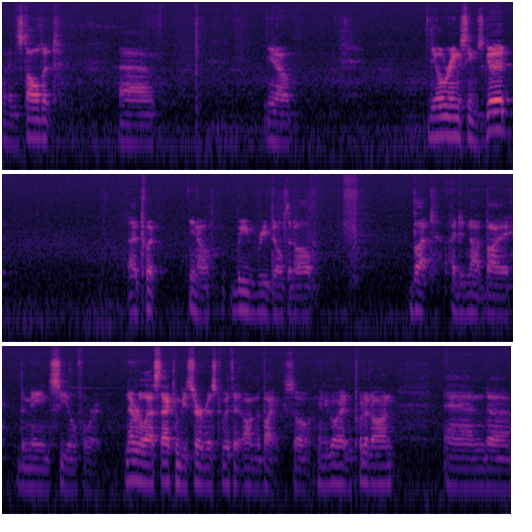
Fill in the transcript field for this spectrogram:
I've installed it. Uh, you know, the O-ring seems good. I put, you know, we rebuilt it all, but I did not buy the main seal for it. Nevertheless, that can be serviced with it on the bike. So I'm going to go ahead and put it on, and uh,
